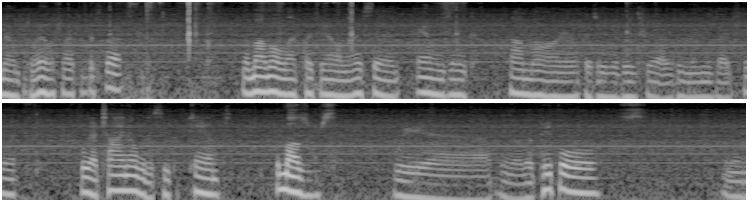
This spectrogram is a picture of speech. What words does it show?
mental health, try to that. The mom won't like Quincy Allen. I said, Allen's in come on, because he's a dude for human beings like shit. We got China with the secret camps, the Muslims. We, uh, you know, the people know,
